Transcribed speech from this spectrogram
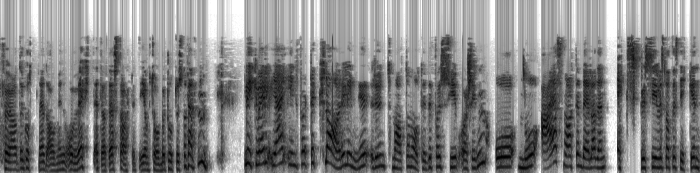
før jeg hadde gått ned all min overvekt etter at jeg startet i oktober 2015. Likevel, jeg innførte klare linjer rundt mat og måltider for syv år siden, og nå er jeg snart en del av den eksklusive statistikken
